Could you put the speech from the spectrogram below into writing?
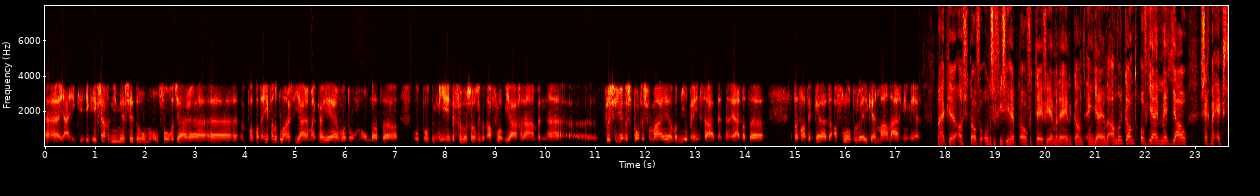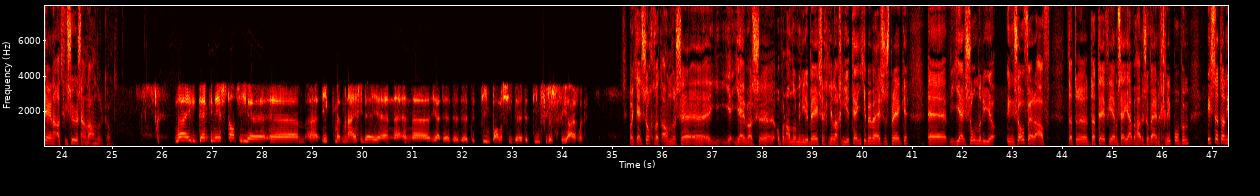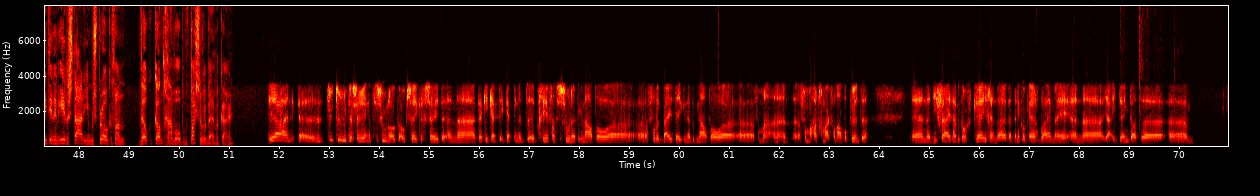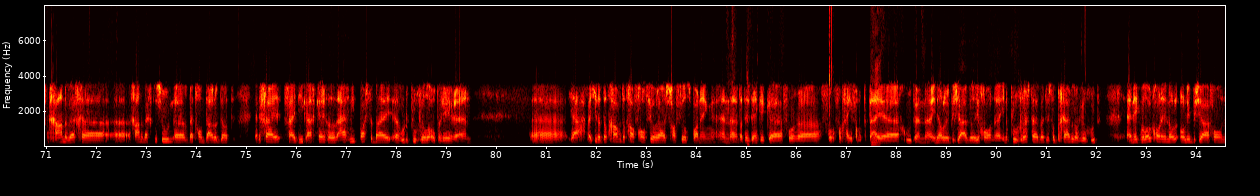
eh, ja, ik, ik, ik zag het niet meer zitten om, om volgend jaar, eh, eh, wat, wat een van de belangrijkste jaren in mijn carrière wordt, om, om dat op, op de manier in te vullen zoals ik dat afgelopen jaar gedaan ben. Plezier in de sport is voor mij wat nu op één staat. En ja, dat, dat had ik de afgelopen weken en maanden eigenlijk niet meer. Maar heb je, als je het over onze visie hebt over TVM aan de ene kant en jij aan de andere kant... of jij met jou, zeg maar, externe adviseurs aan de andere kant? Nee, ik denk in eerste instantie eh, ehm, eh, ik met mijn eigen ideeën en, en eh, ja, de, de, de, de de, teamfilosofie eigenlijk. Want jij zocht wat anders, hè? Jij was op een andere manier bezig. Je lag in je tentje, bij wijze van spreken. Jij zonderde je in zoverre af dat, dat TVM zei... ja, we hadden zo weinig grip op hem. Is dat dan niet in een eerder stadium besproken van... welke kant gaan we op en passen we bij elkaar? Ja, en ik, eh, tu- is er in het seizoen ook, ook zeker gezeten. En eh, kijk, ik heb, ik heb in het eh, begin van het seizoen heb ik een aantal, eh, voordat ik bijteken, heb ik een aantal van, mijn, van mijn hart gemaakt van een aantal punten. En die vrijheid heb ik ook gekregen en daar ben ik ook erg blij mee. En ja, ik denk dat eh, ehm, gaandeweg, gaandeweg het seizoen werd gewoon duidelijk dat de vrij- vrijheid die ik eigenlijk kreeg, dat het eigenlijk niet paste bij hoe de ploeg wilde opereren. En eh, ja, weet je, dat, dat, gaf, dat gaf gewoon veel ruis, gaf veel spanning. En eh, dat is denk ik eh, voor, voor, voor geen van de partijen goed. En in een Olympisch jaar wil je gewoon in de ploeg rust hebben, dus dat begrijp ik ook heel goed. En ik wil ook gewoon in een Olympisch jaar gewoon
